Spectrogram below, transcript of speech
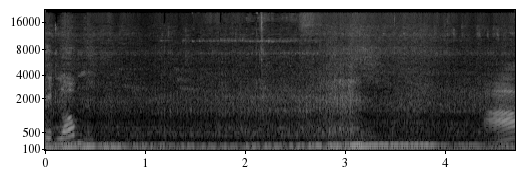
ติดล้ม เอา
